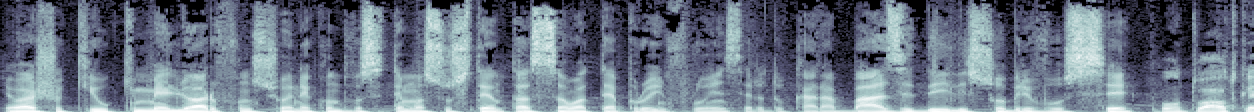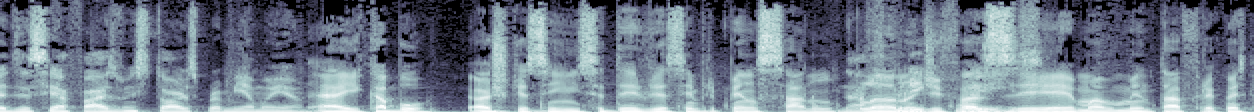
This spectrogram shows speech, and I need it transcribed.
Eu acho que o que melhor funciona é quando você tem uma sustentação até pro influencer do cara, a base dele sobre você. Ponto alto quer dizer você faz um stories para mim amanhã. É, e acabou. Eu acho que assim, você deveria sempre pensar num Na plano frequência. de fazer, aumentar a frequência.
